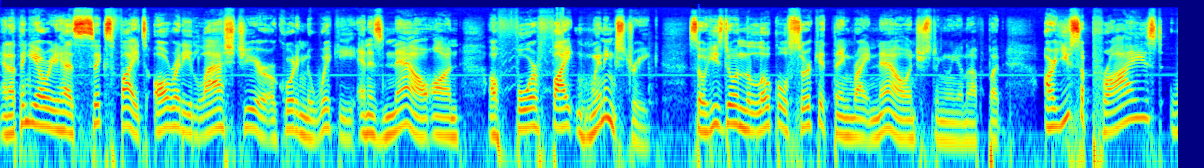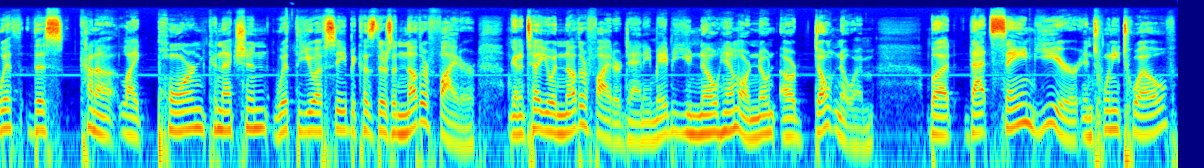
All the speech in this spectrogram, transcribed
and I think he already has six fights already last year, according to Wiki, and is now on a four fight winning streak. So he's doing the local circuit thing right now, interestingly enough. But are you surprised with this kind of like porn connection with the UFC? Because there's another fighter. I'm going to tell you another fighter, Danny. Maybe you know him or know or don't know him. But that same year in 2012,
